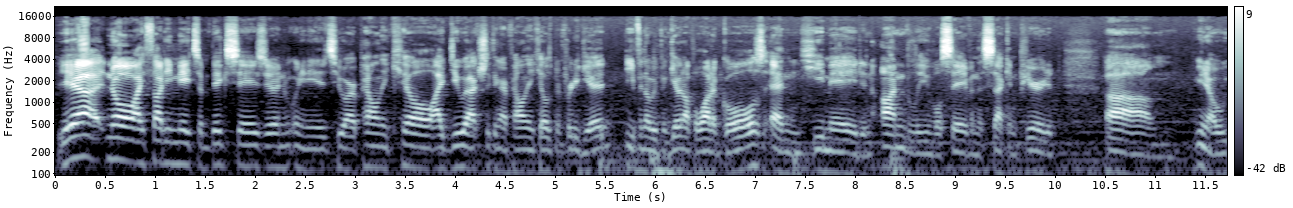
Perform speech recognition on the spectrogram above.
Yeah, no, I thought he made some big saves when, when he needed to. Our penalty kill, I do actually think our penalty kill has been pretty good, even though we've been giving up a lot of goals. And he made an unbelievable save in the second period. Um, you know,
